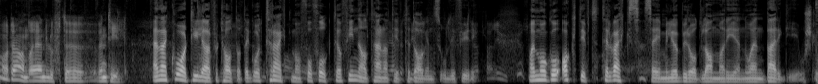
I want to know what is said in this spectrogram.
og det andre er en lufteventil. NRK har tidligere fortalt at det går tregt med å få folk til å finne alternativ til dagens oljefyring. Man må gå aktivt til verks, sier miljøbyråd Lan Marie Noen Berg i Oslo.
